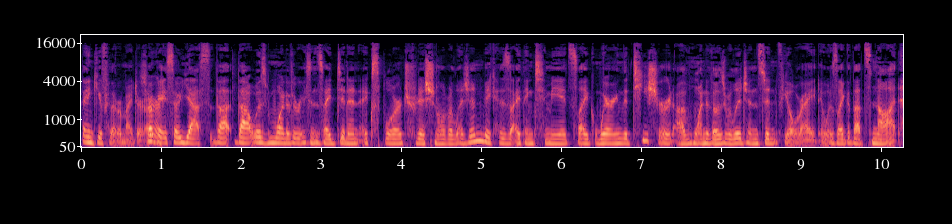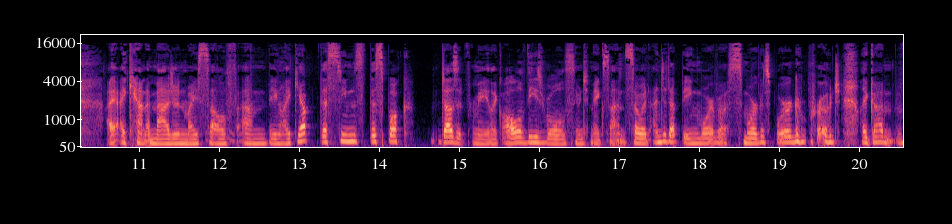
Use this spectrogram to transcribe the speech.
thank you for the reminder sure. okay so yes that that was one of the reasons i didn't explore traditional religion because i think to me it's like wearing the t-shirt of one of those religions didn't feel right it was like that's not i, I can't imagine myself um, being like yep this seems this book does it for me. Like all of these roles seem to make sense. So it ended up being more of a smorgasbord approach, like um,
